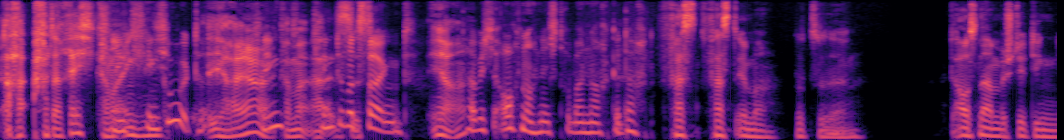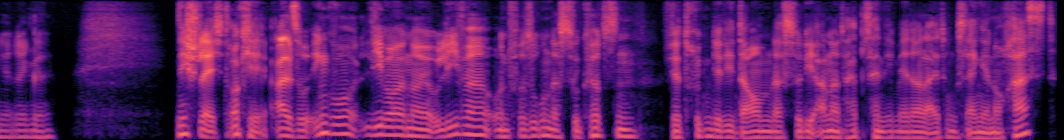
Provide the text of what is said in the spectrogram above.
hat er recht, kann man eigentlich. Klingt gut. Ja, ja, klingt, kann man. Klingt überzeugend. Ist, ja. Habe ich auch noch nicht drüber nachgedacht. Fast, fast immer, sozusagen. Ausnahmen bestätigen die Regel. Nicht schlecht. Okay, also Ingo, lieber neue Olive und versuchen das zu kürzen. Wir drücken dir die Daumen, dass du die anderthalb Zentimeter Leitungslänge noch hast.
